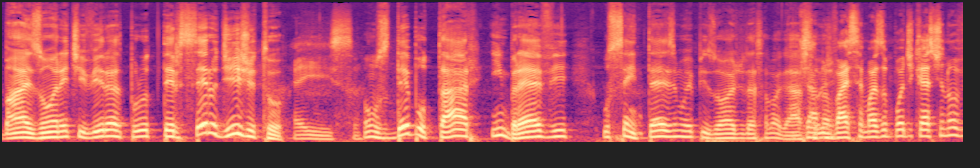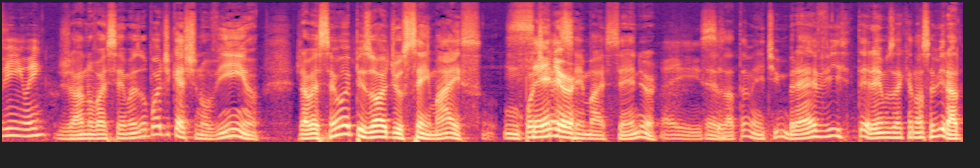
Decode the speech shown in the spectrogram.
Mais um, a gente vira pro terceiro dígito. É isso. Vamos debutar em breve o centésimo episódio dessa bagaça. Já Hoje... não vai ser mais um podcast novinho, hein? Já não vai ser mais um podcast novinho. Já vai ser um episódio sem mais. Um podcast sênior. sem mais sênior. É isso. Exatamente. Em breve teremos aqui a nossa virada.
